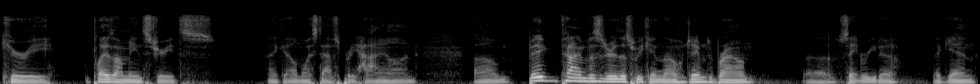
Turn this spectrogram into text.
Curie plays on Meanstreets. I think Illinois staff's pretty high on. Um, big time visitor this weekend though, James Brown, uh, St. Rita again,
